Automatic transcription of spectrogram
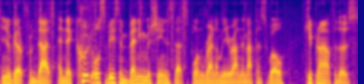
and you'll get it from that. And there could also be some vending machines that spawn randomly around the map as well. Keep an eye out for those.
